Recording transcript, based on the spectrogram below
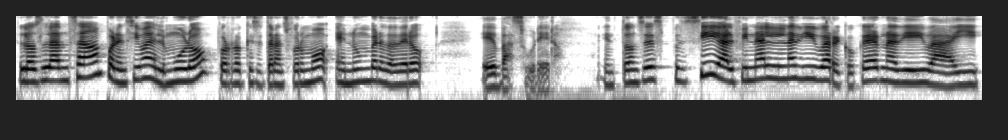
los lanzaban por encima del muro, por lo que se transformó en un verdadero eh, basurero. Entonces, pues sí, al final nadie iba a recoger, nadie iba ahí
